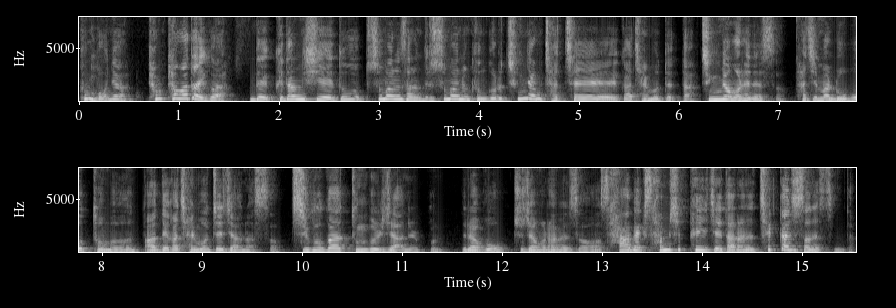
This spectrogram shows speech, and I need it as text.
그럼 뭐냐? 평평하다 이거야. 근데 그 당시에도 수많은 사람들이 수많은 근거로 측량 자체가 잘못됐다. 증명을 해냈어. 하지만 로보톰은 아 내가 잘못 재지 않았어. 지구가 둥글지 않을 뿐이라고 주장을 하면서 430페이지에 달하는 책까지 써냈습니다.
